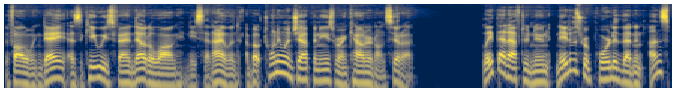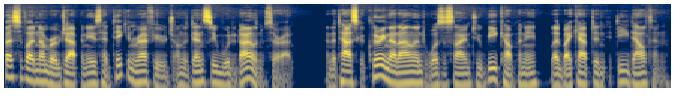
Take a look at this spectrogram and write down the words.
The following day, as the Kiwis fanned out along Nissan Island, about 21 Japanese were encountered on Sirat. Late that afternoon, natives reported that an unspecified number of Japanese had taken refuge on the densely wooded island of Sirat and the task of clearing that island was assigned to B Company, led by Captain D. Dalton.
